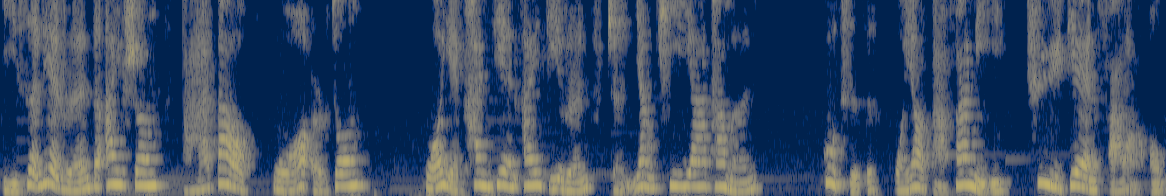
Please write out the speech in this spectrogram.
以色列人的哀声达到。我耳中，我也看见埃及人怎样欺压他们，故此我要打发你去见法老，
